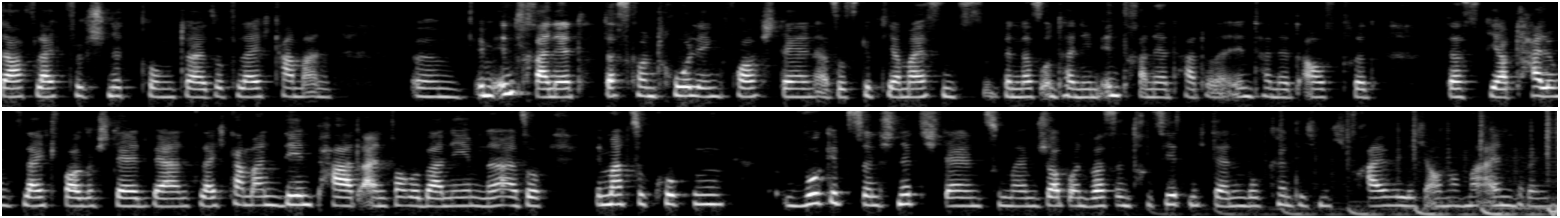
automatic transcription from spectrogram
da vielleicht für Schnittpunkte? Also vielleicht kann man ähm, im Intranet das Controlling vorstellen. Also es gibt ja meistens, wenn das Unternehmen Intranet hat oder Internetauftritt, dass die Abteilungen vielleicht vorgestellt werden. Vielleicht kann man den Part einfach übernehmen. Ne? Also immer zu gucken, wo gibt es denn Schnittstellen zu meinem Job und was interessiert mich denn? Wo könnte ich mich freiwillig auch nochmal einbringen?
